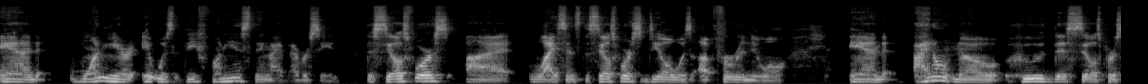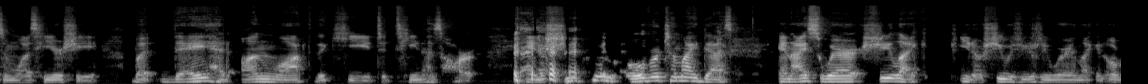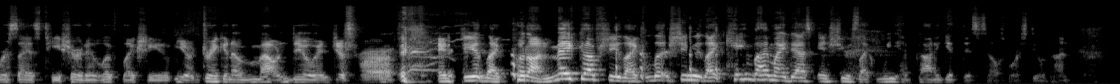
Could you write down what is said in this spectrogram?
And one year, it was the funniest thing I've ever seen the Salesforce uh, license, the Salesforce deal was up for renewal. And I don't know who this salesperson was, he or she, but they had unlocked the key to Tina's heart. And she came over to my desk, and I swear she like you know, she was usually wearing like an oversized t-shirt. It looked like she, you know, drinking a Mountain Dew and just, and she had like put on makeup. She like, she like came by my desk and she was like, we have got to get this Salesforce deal done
